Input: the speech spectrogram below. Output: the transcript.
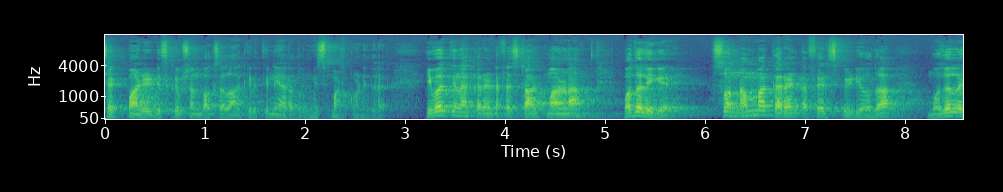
ಚೆಕ್ ಮಾಡಿ ಡಿಸ್ಕ್ರಿಪ್ಷನ್ ಬಾಕ್ಸಲ್ಲಿ ಹಾಕಿರ್ತೀನಿ, ಯಾರಾದರೂ ಮಿಸ್ ಮಾಡ್ಕೊಂಡಿದ್ರೆ. ಇವತ್ತಿನ ಕರೆಂಟ್ ಅಫೇರ್ಸ್ ಸ್ಟಾರ್ಟ್ ಮಾಡೋಣ. ಮೊದಲಿಗೆ ಸೊ ನಮ್ಮ ಕರೆಂಟ್ ಅಫೇರ್ಸ್ ವಿಡಿಯೋದ ಮೊದಲ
